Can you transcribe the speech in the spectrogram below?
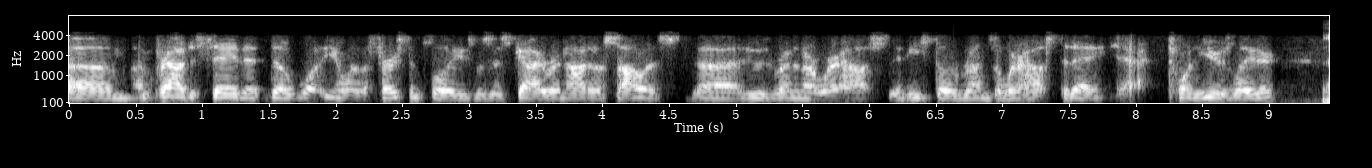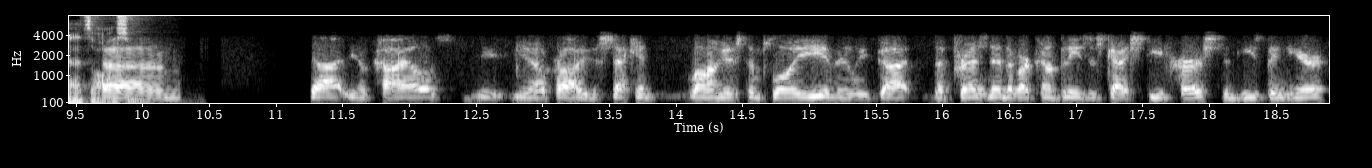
Um, I'm proud to say that the you know one of the first employees was this guy Renato Salas, uh, who was running our warehouse, and he still runs the warehouse today. Yeah, 20 years later. That's awesome. Um, got you know Kyle's you know probably the second longest employee, and then we've got the president of our company is this guy Steve Hurst, and he's been here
